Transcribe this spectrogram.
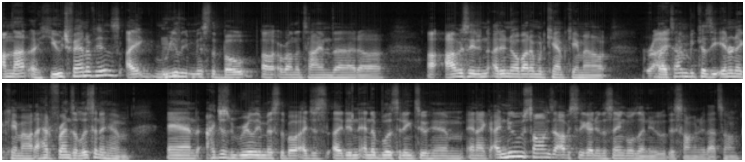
I'm not a huge fan of his. I mm-hmm. really missed the boat uh, around the time that uh, obviously I didn't I didn't know about him when Camp came out. Right. By the time because the internet came out, I had friends that listened to him, and I just really missed the boat. I just I didn't end up listening to him, and I I knew songs. Obviously, I knew the singles. I knew this song. I knew that song,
